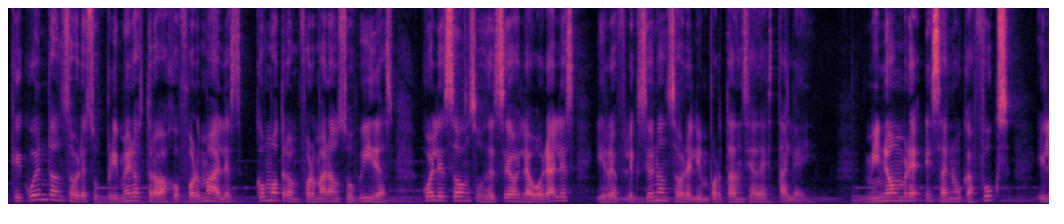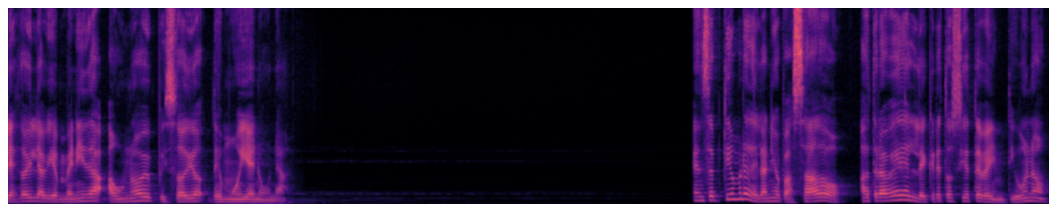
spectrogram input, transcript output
que cuentan sobre sus primeros trabajos formales, cómo transformaron sus vidas, cuáles son sus deseos laborales y reflexionan sobre la importancia de esta ley. Mi nombre es Anuka Fuchs y les doy la bienvenida a un nuevo episodio de Muy en Una. En septiembre del año pasado, a través del decreto 721,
